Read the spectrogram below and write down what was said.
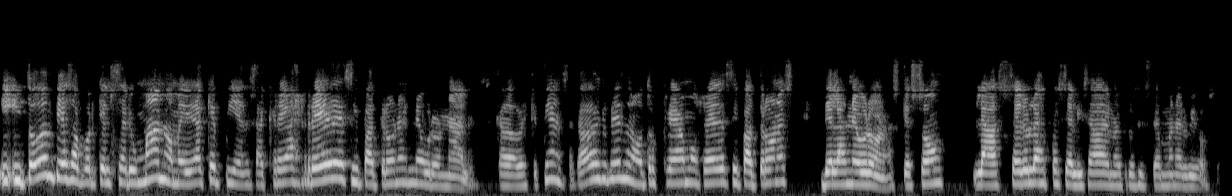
Y, todo empieza porque el ser humano, a medida que piensa, crea redes y patrones neuronales cada vez que piensa. Cada vez que piensa, nosotros creamos redes y patrones de las neuronas, que son las células especializadas de nuestro sistema nervioso.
